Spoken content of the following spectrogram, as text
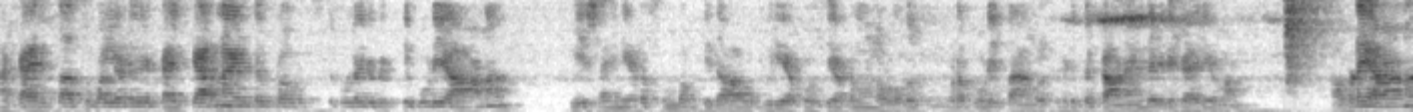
ആ കാരിത്താസ് പള്ളിയുടെ ഒരു കൈക്കാരനായിട്ട് പ്രവർത്തിച്ചിട്ടുള്ള ഒരു വ്യക്തി കൂടിയാണ് ഈ ഷൈനിയുടെ സ്വന്തം പിതാവ് ഗുരിയാക്കോസിയാട്ടം എന്നുള്ളത് ഇവിടെ കൂടി താങ്കൾ എടുത്ത് കാണേണ്ട ഒരു കാര്യമാണ്. അവിടെയാണ്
